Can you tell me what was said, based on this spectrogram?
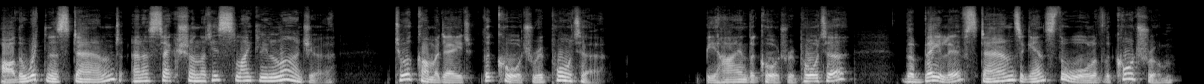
are the witness stand and a section that is slightly larger to accommodate the court reporter. Behind the court reporter, the bailiff stands against the wall of the courtroom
